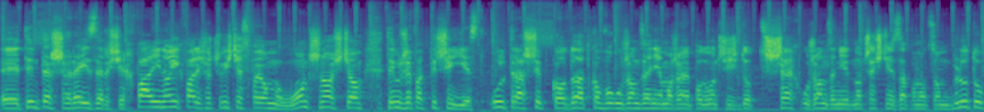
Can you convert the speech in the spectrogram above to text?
E, tym też Razer się chwali. No i chwali się oczywiście swoją łącznością, tym, że faktycznie jest ultra szybko. Dodatkowo urządzenie możemy podłączyć do trzech urządzeń jednocześnie za pomocą Bluetooth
